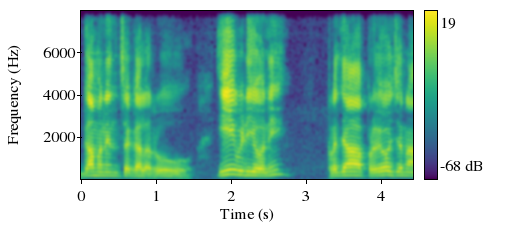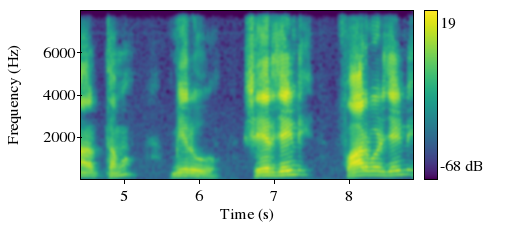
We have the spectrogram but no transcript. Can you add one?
గమనించగలరు. ఈ వీడియోని ప్రజా ప్రయోజనార్థము మీరు షేర్ చేయండి ఫార్వర్డ్ చేయండి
